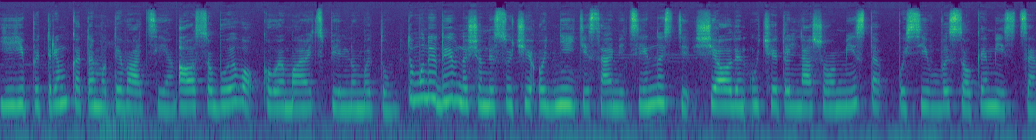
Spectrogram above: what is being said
її підтримка та мотивація, а особливо коли мають спільну мету. Тому не дивно, що несучи одні й ті самі цінності, ще один учитель нашого міста посів високе місце.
